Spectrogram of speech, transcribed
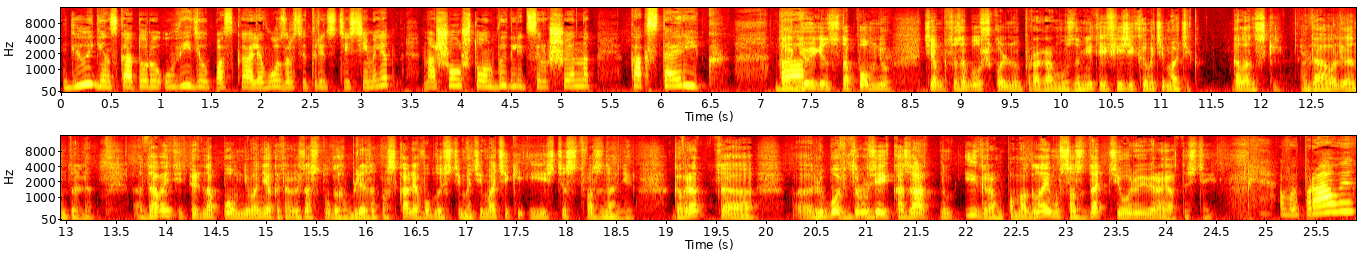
Гюйгенс, который увидел Паскаля в возрасте 37 лет, нашел, что он выглядит совершенно как старик. Да, а... Гюйгенс, напомню, тем, кто забыл школьную программу, знаменитый физик и математик. Голландский. Да, Ольга Анатольевна. Давайте теперь напомним о некоторых заслугах Блеза Паскаля в области математики и естествознания. Говорят, э, любовь друзей к азартным играм помогла ему создать теорию вероятностей. Вы правы.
